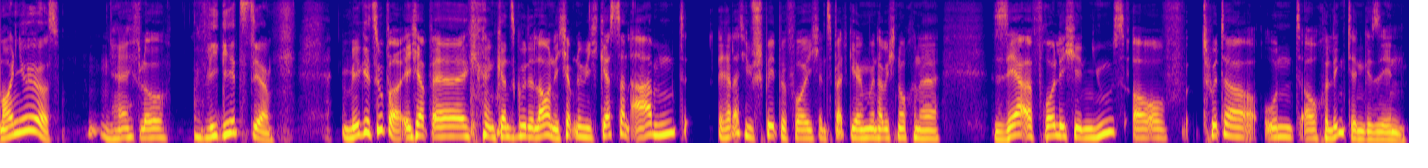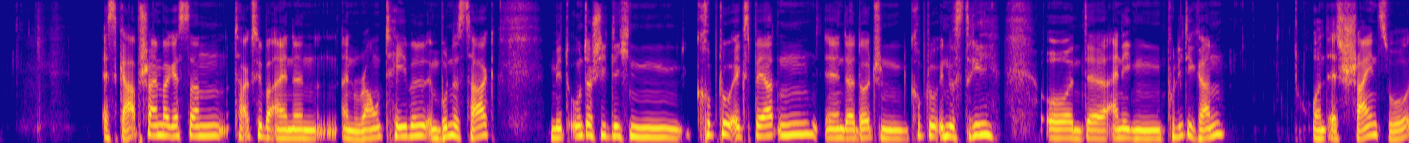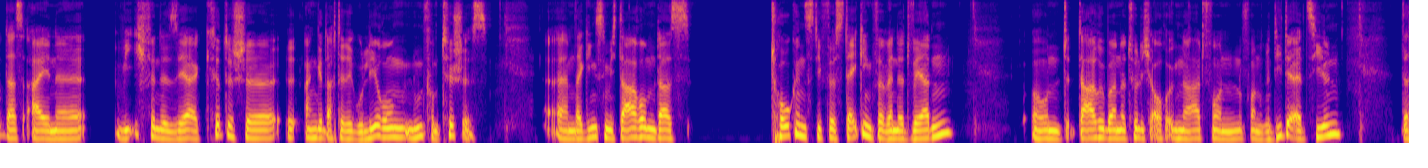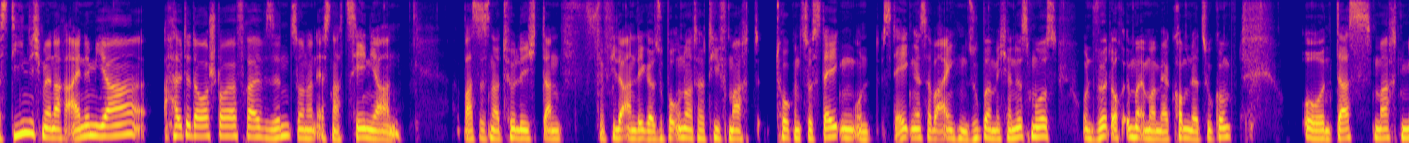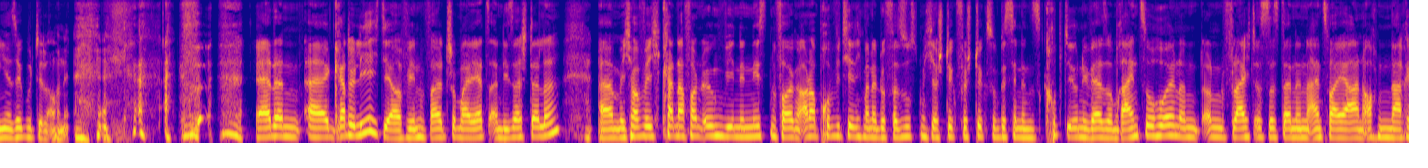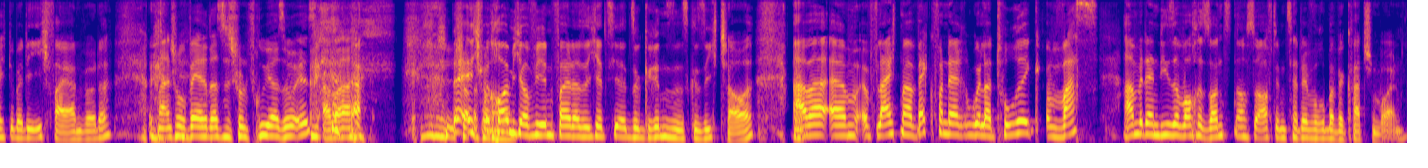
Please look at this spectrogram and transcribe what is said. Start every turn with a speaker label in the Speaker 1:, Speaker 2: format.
Speaker 1: Moin Julius.
Speaker 2: Hey Flo.
Speaker 1: Wie geht's dir?
Speaker 2: Mir geht's super. Ich habe äh, ganz gute Laune. Ich habe nämlich gestern Abend relativ spät, bevor ich ins Bett gegangen bin, habe ich noch eine sehr erfreuliche News auf Twitter und auch LinkedIn gesehen. Es gab scheinbar gestern tagsüber einen, einen Roundtable im Bundestag mit unterschiedlichen Krypto-Experten in der deutschen Kryptoindustrie und äh, einigen Politikern. Und es scheint so, dass eine wie ich finde, sehr kritische äh, angedachte Regulierung nun vom Tisch ist. Ähm, da ging es nämlich darum, dass Tokens, die für Staking verwendet werden und darüber natürlich auch irgendeine Art von, von Rendite erzielen, dass die nicht mehr nach einem Jahr Haltedauer steuerfrei sind, sondern erst nach zehn Jahren. Was es natürlich dann für viele Anleger super unattraktiv macht, Tokens zu staken. Und staken ist aber eigentlich ein super Mechanismus und wird auch immer, immer mehr kommen in der Zukunft. Und das macht mir sehr gute Laune.
Speaker 1: ja, dann äh, gratuliere ich dir auf jeden Fall schon mal jetzt an dieser Stelle. Ähm, ich hoffe, ich kann davon irgendwie in den nächsten Folgen auch noch profitieren. Ich meine, du versuchst mich ja Stück für Stück so ein bisschen ins Krypto-Universum reinzuholen und, und vielleicht ist es dann in ein, zwei Jahren auch eine Nachricht, über die ich feiern würde.
Speaker 2: Mein Anspruch wäre, dass es schon früher so ist, aber
Speaker 1: ich freue mich auf jeden Fall, dass ich jetzt hier in so grinsendes Gesicht schaue. Aber ähm, vielleicht mal weg von der Regulatorik. Was haben wir denn diese Woche sonst noch so auf dem Zettel, worüber wir quatschen wollen?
